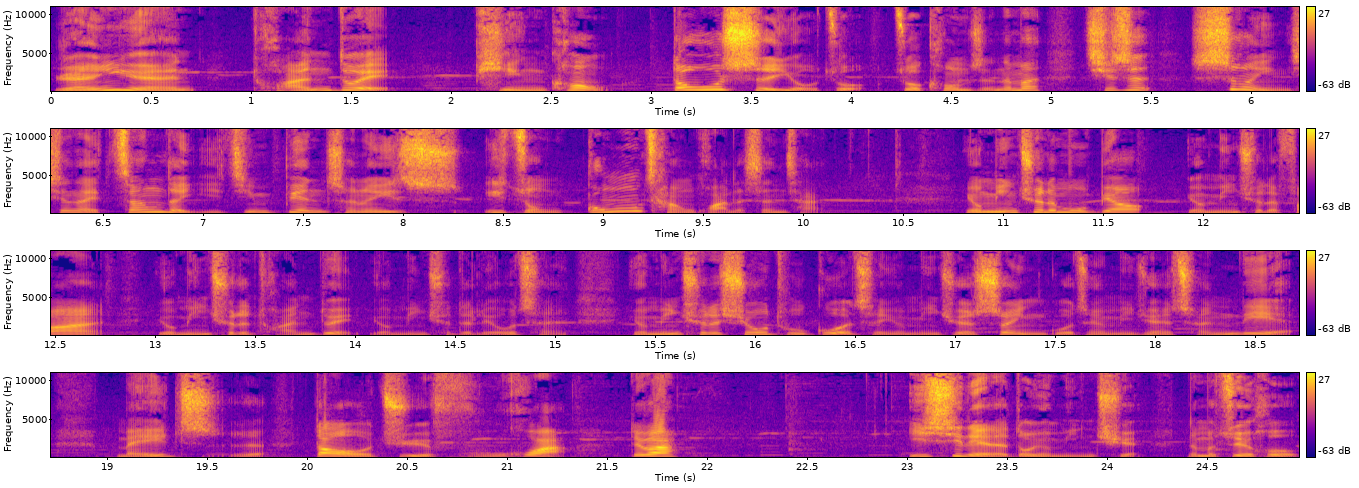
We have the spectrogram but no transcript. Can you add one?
人员、团队、品控都是有做做控制。那么，其实摄影现在真的已经变成了一一种工厂化的生产，有明确的目标，有明确的方案。有明确的团队，有明确的流程，有明确的修图过程，有明确的摄影过程，有明确的陈列、美纸、道具、服化，对吧？一系列的都有明确。那么最后，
